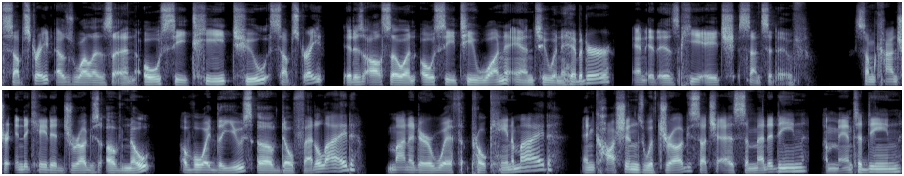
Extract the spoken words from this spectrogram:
substrate as well as an OCT2 substrate. It is also an OCT1 and 2 inhibitor, and it is pH sensitive. Some contraindicated drugs of note avoid the use of dofetilide, monitor with procainamide, and cautions with drugs such as cimetidine, amantadine,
